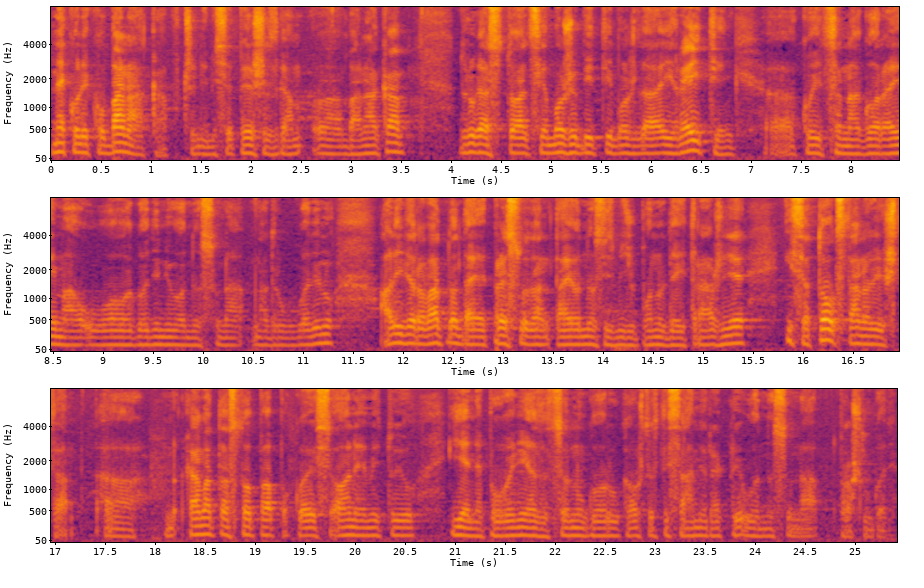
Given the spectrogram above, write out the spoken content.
nekoliko banaka, čini mi se 5-6 banaka. Druga situacija može biti možda i rejting koji Crna Gora ima u ovoj godini u odnosu na drugu godinu, ali vjerovatno da je presudan taj odnos između ponude i tražnje i sa tog stanovišta kamatna stopa po kojoj se one emituju je nepovoljnija za Crnu Goru, kao što ste sami rekli, u odnosu na prošlu godinu.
